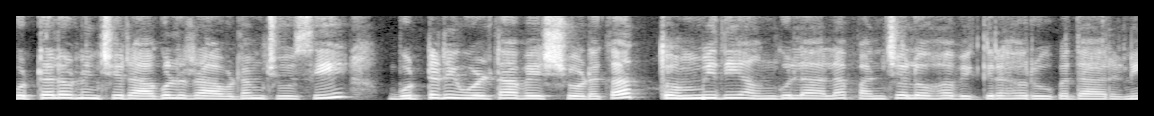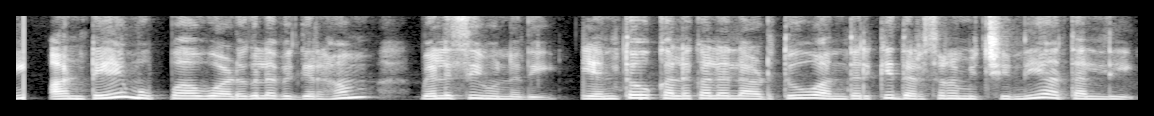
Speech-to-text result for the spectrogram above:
బుట్టలో నుంచి రాగులు రావడం చూసి బుట్టని ఉల్టా వేసి చూడగా తొమ్మిది అంగుళాల పంచలోహ విగ్రహ రూపధారిణి అంటే ముప్పావు అడుగుల విగ్రహం వెలిసి ఉన్నది. ఎంతో కలకలలాడుతూ అందరికీ దర్శనమిచ్చింది ఆ తల్లి.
